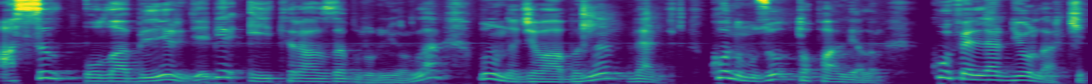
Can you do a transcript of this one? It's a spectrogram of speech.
asıl olabilir diye bir itirazda bulunuyorlar. Bunun da cevabını verdik. Konumuzu toparlayalım. Kufeliler diyorlar ki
